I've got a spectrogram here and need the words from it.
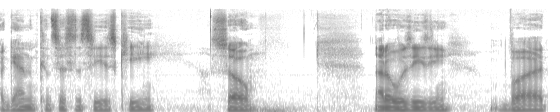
again, consistency is key. So, not always easy, but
